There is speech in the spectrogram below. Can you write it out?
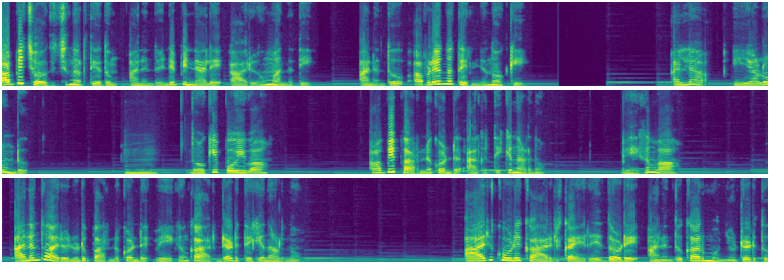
അഭി ചോദിച്ചു നിർത്തിയതും അനന്തുവിന്റെ പിന്നാലെ ആരും വന്നെത്തി. അനന്തു അവളെ ഒന്ന് തിരിഞ്ഞു നോക്കി. അല്ല ഇയാളും ഉണ്ട്. നോക്കി പോയി വാ. അബി പറഞ്ഞുകൊണ്ട് അകത്തേക്ക് നടന്നു. വേഗം വാ. അനന്ത് അരുണിനോട് പറഞ്ഞുകൊണ്ട് വേഗം കാറിന്റെ അടുത്തേക്ക് നടന്നു. ആര് കൂടി കാറിൽ കയറിയതോടെ അനന്തു കാർ മുന്നോട്ടെടുത്തു.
